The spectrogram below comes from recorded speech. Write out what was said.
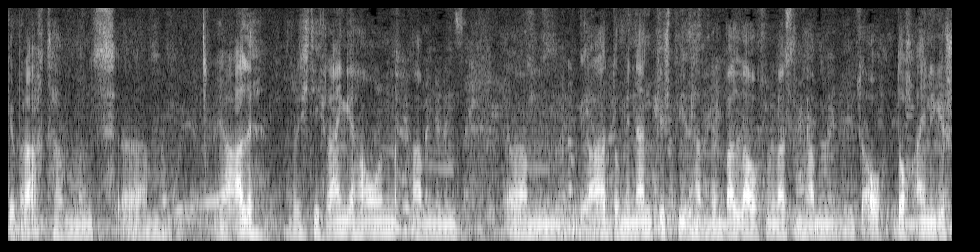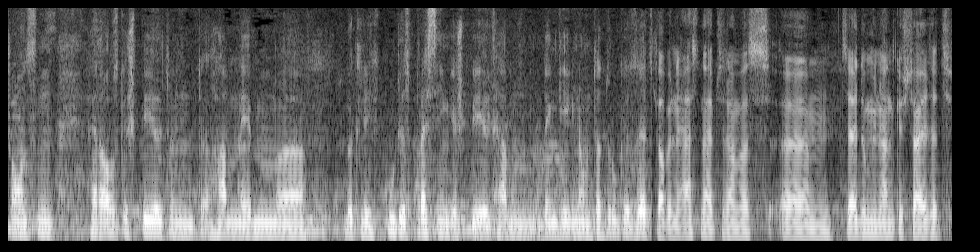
gebracht, haben uns ähm, ja, alle richtig reingehauen, haben ähm, ja, dominant gespielt, haben den Ball laufen lassen, haben uns auch doch einige Chancen herausgespielt und haben eben äh, wirklich gutes Pressing gespielt, haben den Gegner unter Druck gesetzt. Ich glaube, in der ersten Halbzeit haben wir es ähm, sehr dominant gestaltet,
